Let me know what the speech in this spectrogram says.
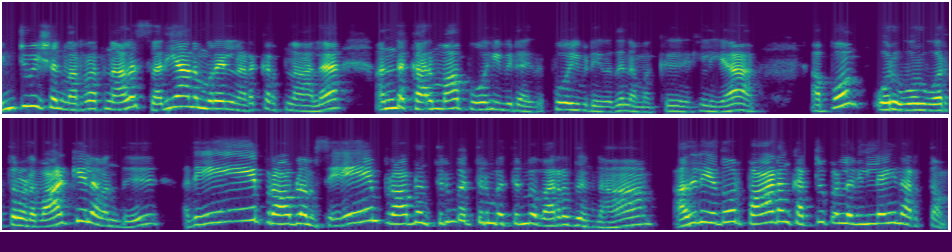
இன்ட்யூஷன் வர்றதுனால சரியான முறையில் நடக்கிறதுனால அந்த கர்மா போய்விட போய்விடுகிறது நமக்கு இல்லையா? அப்போ ஒரு ஒரு ஒருத்தரோட வாழ்க்கையில வந்து அதே ப்ராப்ளம் சேம் ப்ராப்ளம் திரும்ப திரும்ப திரும்ப வர்றதுன்னா அதுல ஏதோ ஒரு பாடம் கற்றுக்கொள்ளவில்லைன்னு அர்த்தம்.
